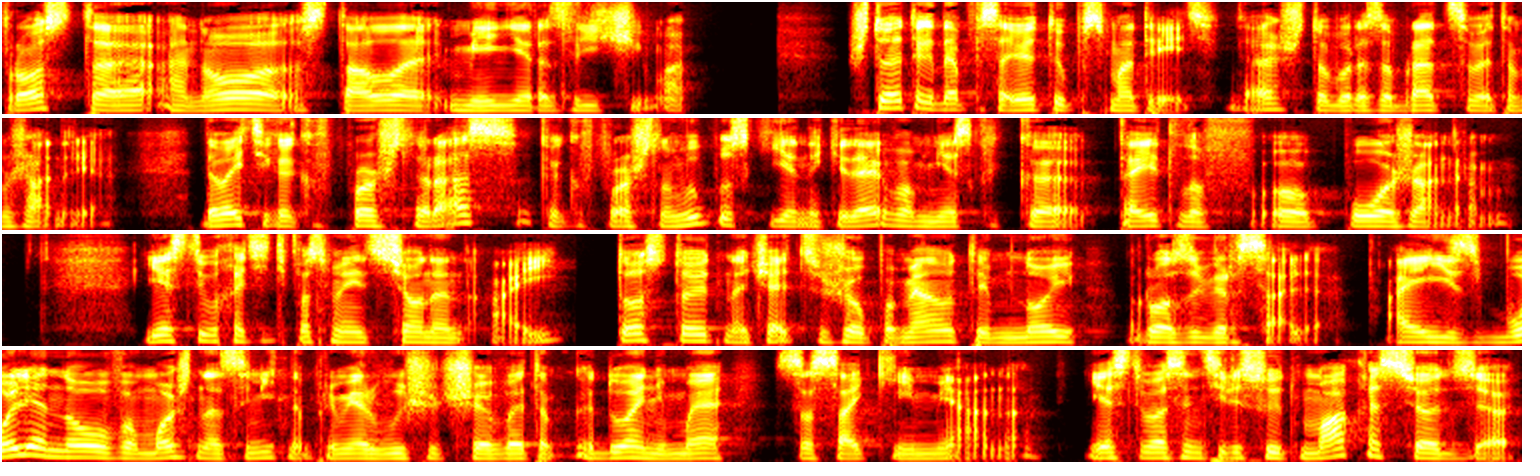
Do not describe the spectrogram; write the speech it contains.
просто оно стало менее различимо. Что я тогда посоветую посмотреть, да, чтобы разобраться в этом жанре? Давайте, как и в прошлый раз, как и в прошлом выпуске, я накидаю вам несколько тайтлов э, по жанрам. Если вы хотите посмотреть Сёнэн Ай, то стоит начать с уже упомянутой мной Роза Версаля. А из более нового можно оценить, например, вышедшее в этом году аниме Сасаки и Миана. Если вас интересует Маха Сёдзя,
